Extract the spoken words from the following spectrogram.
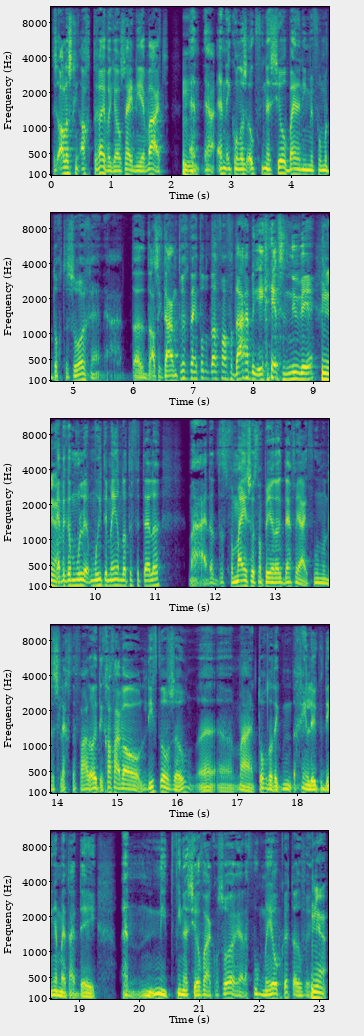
Dus alles ging achteruit, wat je al zei, niet Mhm. En, ja, en ik kon dus ook financieel bijna niet meer voor mijn dochter zorgen. En ja, dat, als ik daar aan terugdenk tot de dag van vandaag, heb ik, ik heb het nu weer. Ja. Heb ik er moeite, moeite mee om dat te vertellen. Maar dat, dat is voor mij een soort van periode dat ik denk van ja, ik voel me de slechtste vader ooit. Ik gaf haar wel liefde of zo. eh, eh, maar toch dat ik geen leuke dingen met haar deed. En niet financieel voor haar kon zorgen. Ja, daar voel ik me heel kut over. Ja.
